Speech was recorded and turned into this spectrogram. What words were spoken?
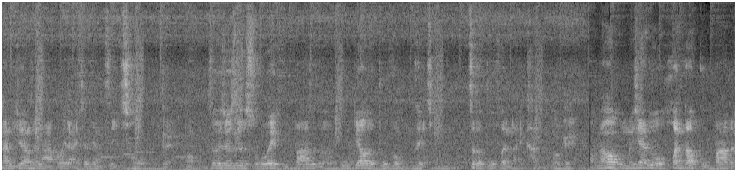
那你就像是拿回来，就这样自己抽。对，哦，这个就是所谓古巴这个无标的部分，我们可以从这个部分来看。OK，然后我们现在如果换到古巴的，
